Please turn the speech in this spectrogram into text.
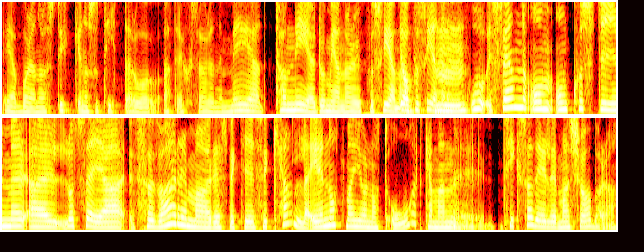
är bara några stycken och så tittar och att regissören är med. Ta ner, då menar du på scenen? Ja, på scenen. Mm. Och sen om, om kostymer är, låt säga, för varma respektive för kalla, är det något man gör något åt? Kan man mm. fixa det eller man kör bara?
